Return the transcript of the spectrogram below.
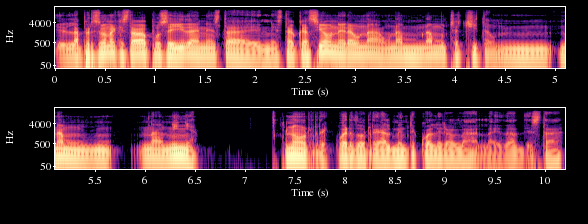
la persona que estaba poseída en esta, en esta ocasión era una, una, muchachita, una, una, niña. No recuerdo realmente cuál era la, edad de esta,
